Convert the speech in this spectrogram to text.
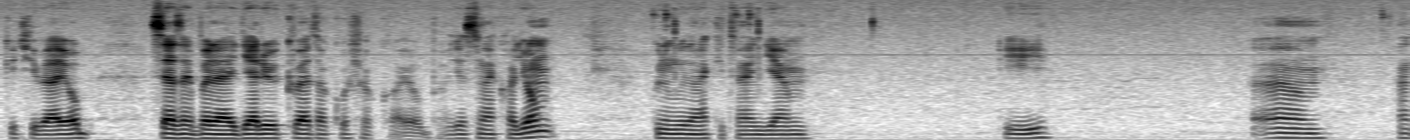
kicsivel jobb. Szerzek bele egy erőkövet, akkor sokkal jobb. Hogy ezt meghagyom. Különbözőnek itt van egy ilyen i. Um, hát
